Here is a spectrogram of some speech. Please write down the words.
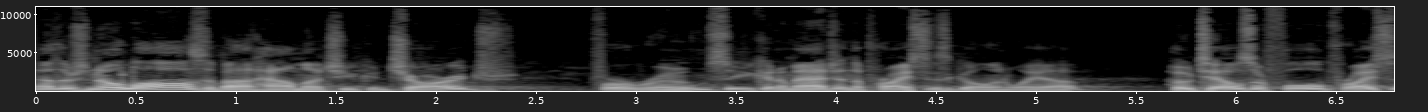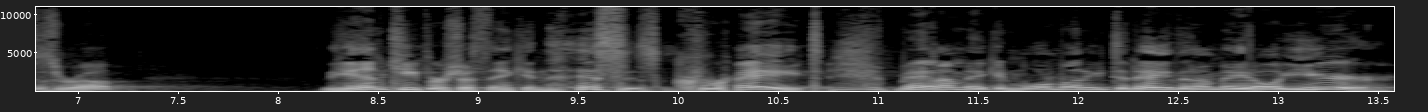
Now, there's no laws about how much you can charge for a room, so you can imagine the prices going way up. Hotels are full, prices are up. The innkeepers are thinking, this is great. Man, I'm making more money today than I made all year.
